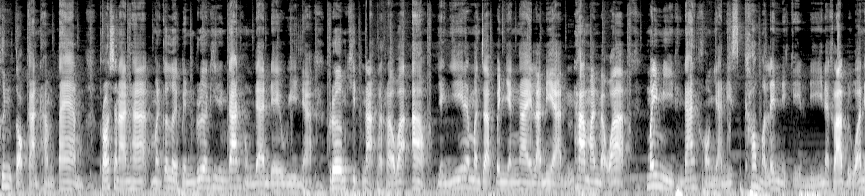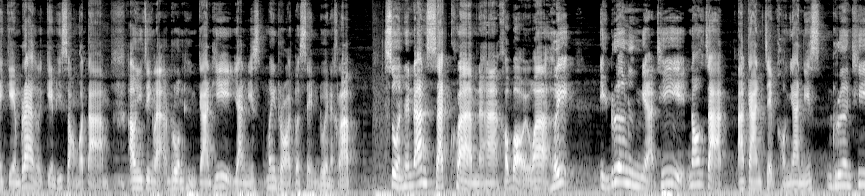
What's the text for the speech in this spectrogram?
ขึ้นต่อการทำแต้ม เพราะฉะนั้นฮะมันก็เลยเป็นเรื่องที่ทางด้านของแดนเดวีเนี่ยเริ่มคิดหนักแล้วครับว่าอ้าวอย่างนี้เนี่ยมันจะเป็นยังไงล่ะเนี่ยถ้ามันแบบว่าไม่มีทางด้านของยานิสเข้ามาเล่นในเกมนี้นะครับหรือว่าในเกมแรกหรือเกมที่ 2 ก็ตาม เอาจริงๆแหละรวมถึงการที่ยานิสไม่ร้อยเปอร์เซนต์ด้วยนะครับ ส่วนทางด้านแซคแครมนะฮะเขาบอกไว้ว่าเฮ้ยอีกเรื่องหนึ่งเนี่ยที่นอกจากอาการเจ็บของยานิส เรื่องที่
